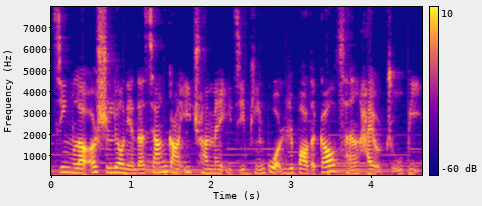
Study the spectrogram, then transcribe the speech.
经营了二十六年的香港一传媒以及苹果日报的高层还有主笔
